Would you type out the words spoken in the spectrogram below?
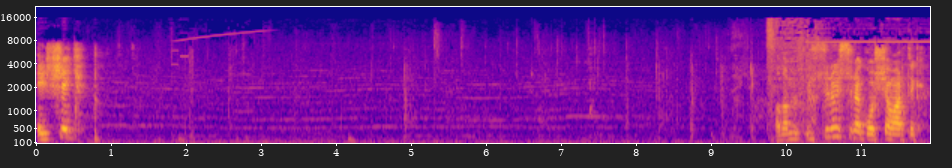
Eşek. Adamın üstüne üstüne koşacağım artık.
